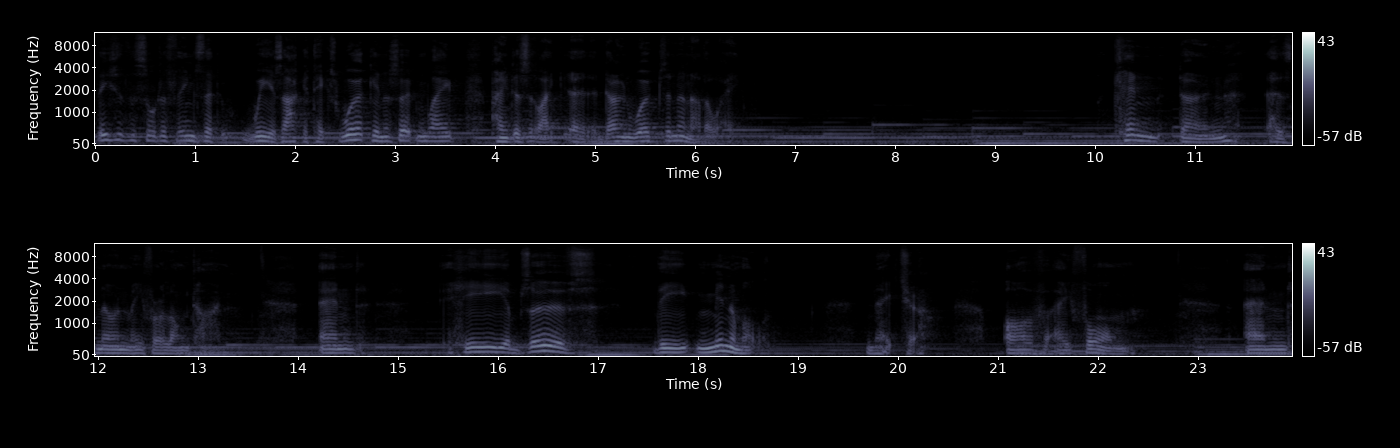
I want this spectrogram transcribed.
These are the sort of things that we as architects work in a certain way, painters like uh, Done works in another way. Ken Done has known me for a long time and he observes the minimal nature of a form and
